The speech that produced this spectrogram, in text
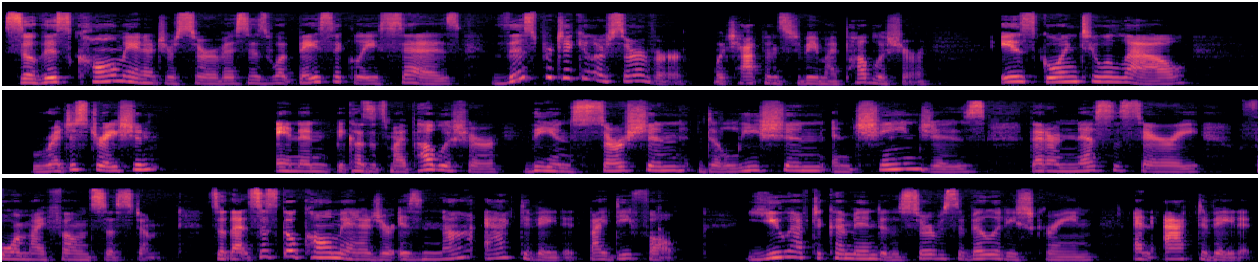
So, this Call Manager service is what basically says this particular server, which happens to be my publisher, is going to allow registration. And then, because it's my publisher, the insertion, deletion, and changes that are necessary for my phone system. So that Cisco Call Manager is not activated by default. You have to come into the serviceability screen and activate it.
